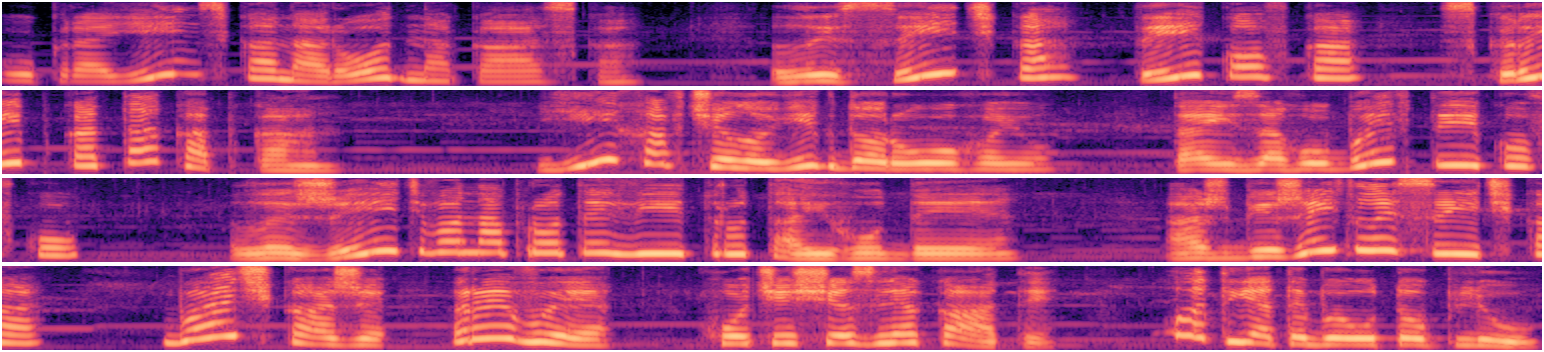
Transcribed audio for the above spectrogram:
Українська народна казка. Лисичка, тиковка, скрипка та капкан. Їхав чоловік дорогою та й загубив тиковку. Лежить вона проти вітру та й гуде. Аж біжить лисичка. Бач, каже, реве, хоче ще злякати. От я тебе утоплю.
